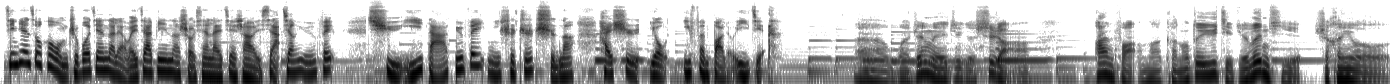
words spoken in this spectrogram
今天做客我们直播间的两位嘉宾呢，首先来介绍一下江云飞、曲怡达。云飞，你是支持呢，还是有一份保留意见？呃，我认为这个市长暗访呢，可能对于解决问题是很有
